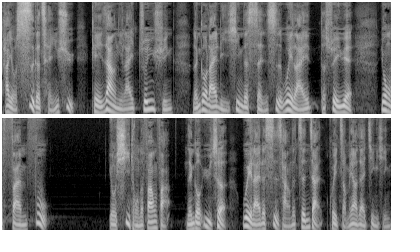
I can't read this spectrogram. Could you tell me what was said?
它有四个程序，可以让你来遵循。”能够来理性的审视未来的岁月，用反复有系统的方法，能够预测未来的市场的征战会怎么样在进行。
